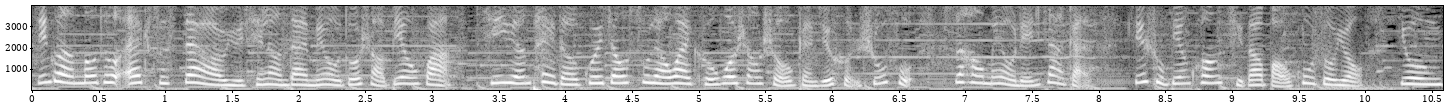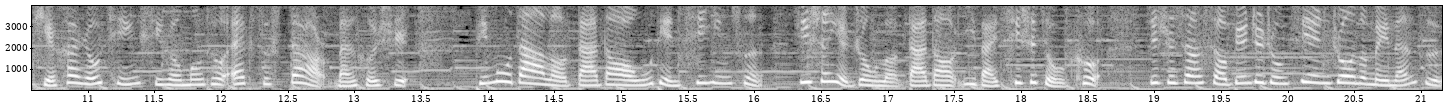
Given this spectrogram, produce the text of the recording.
尽管 Moto X Style 与前两代没有多少变化，其原配的硅胶塑料外壳握上手感觉很舒服，丝毫没有廉价感。金属边框起到保护作用，用铁汉柔情形容 Moto X Style 蛮合适。屏幕大了，达到五点七英寸，机身也重了，达到一百七十九克。即使像小编这种健壮的美男子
